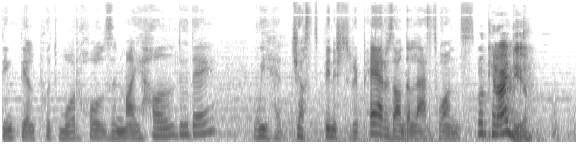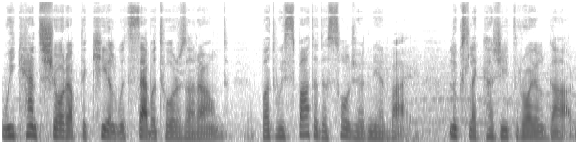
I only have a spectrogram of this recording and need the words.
Think they'll put more holes in my hull, do they? We had just finished repairs on the last ones. What can I do? We can't shore up the keel with saboteurs around, but we spotted a soldier nearby. Looks like Khajiit Royal Guard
